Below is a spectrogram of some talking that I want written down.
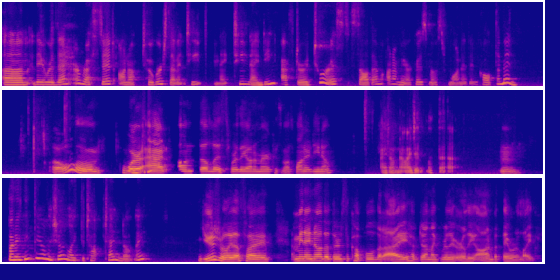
um, they were then arrested on October 17th, 1990, after a tourist saw them on America's Most Wanted and called them in. oh, we're Mhm. at on the list were they on America's Most Wanted? do You know. I don't know. I didn't look that up. Mm. But I think they only show like the top 10, don't they? Usually, that's why. I mean, I know that there's a couple that I have done like really early on, but they were like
